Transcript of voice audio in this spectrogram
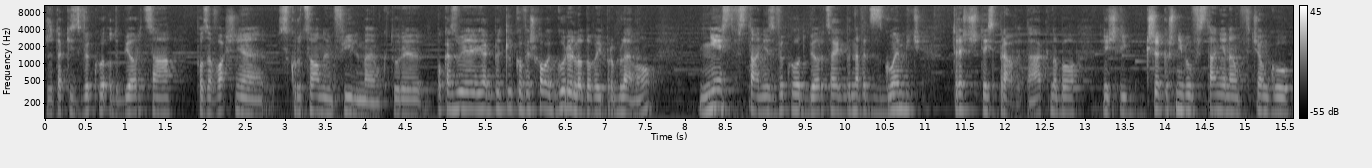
że taki zwykły odbiorca poza właśnie skróconym filmem, który pokazuje jakby tylko wierzchołek góry lodowej problemu, nie jest w stanie zwykły odbiorca jakby nawet zgłębić treść tej sprawy, tak? No bo jeśli Grzegorz nie był w stanie nam w ciągu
